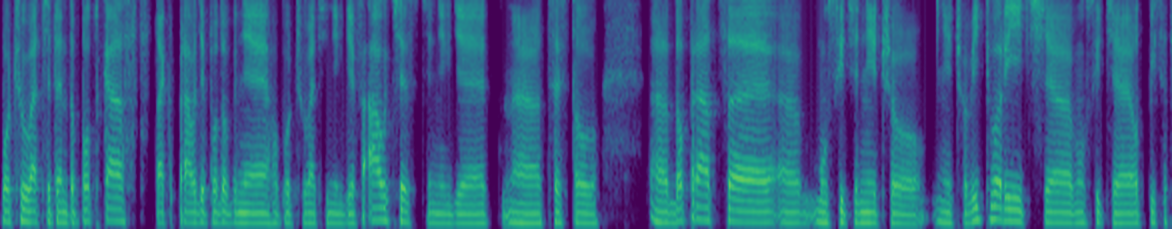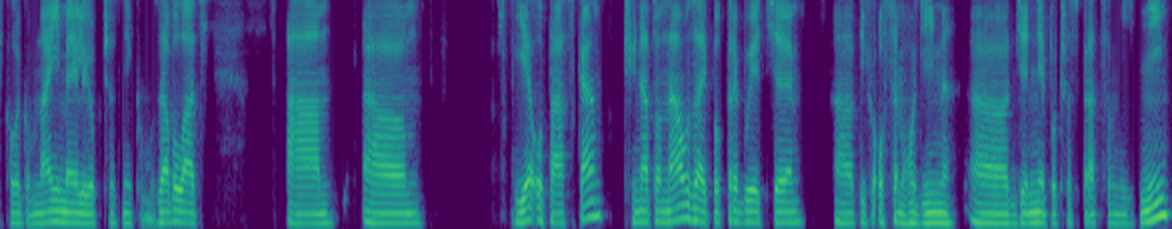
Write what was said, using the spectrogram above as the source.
počúvate tento podcast, tak pravdepodobne ho počúvate niekde v aute, ste niekde cestou do práce, e, musíte niečo, niečo vytvoriť, e, musíte odpísať kolegom na e-maily, občas niekomu zavolať a je otázka, či na to naozaj potrebujete tých 8 hodín denne počas pracovných dní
